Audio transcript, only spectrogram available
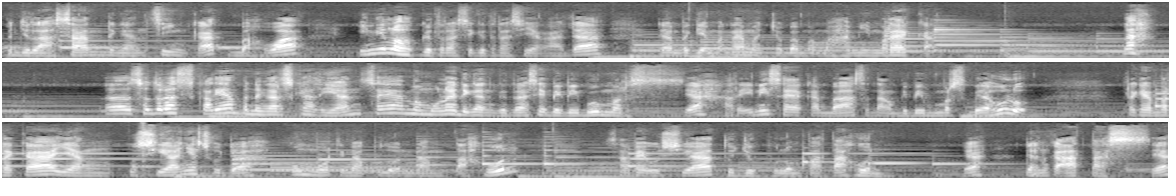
penjelasan dengan singkat bahwa ini loh generasi-generasi yang ada dan bagaimana mencoba memahami mereka. Nah, uh, saudara sekalian, pendengar sekalian, saya memulai dengan generasi baby boomers. Ya, hari ini saya akan bahas tentang baby boomers lebih dahulu. Mereka-mereka yang usianya sudah umur 56 tahun sampai usia 74 tahun, ya, dan ke atas, ya.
